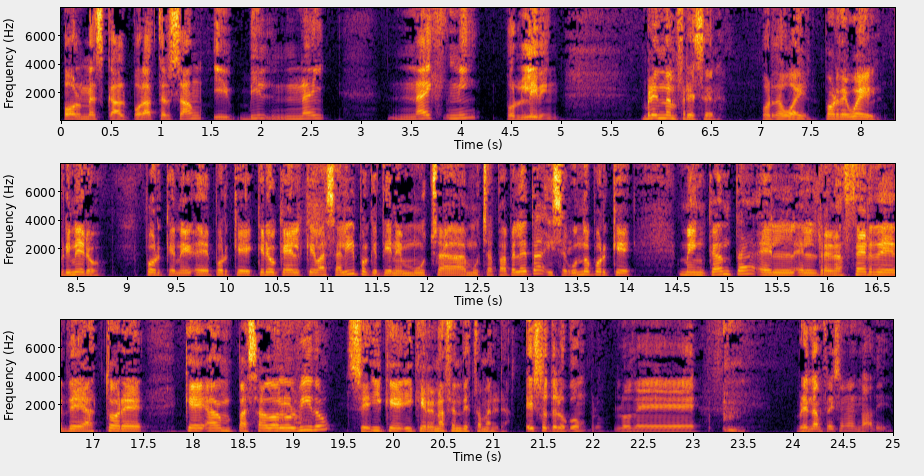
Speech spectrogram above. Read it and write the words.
Paul Mescal por After Sound y Bill Nighy por Living Brendan Fraser, por The Whale. por The Whale. Primero, porque, me- eh, porque creo que es el que va a salir, porque tiene muchas muchas papeletas. Y segundo, porque me encanta el, el renacer de, de actores que han pasado al olvido Sí. y, que, y que renacen de esta manera. Eso te lo compro. Lo de Brendan Fraser no es nadie.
